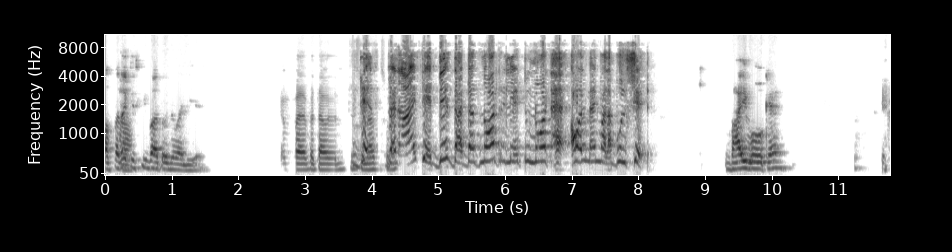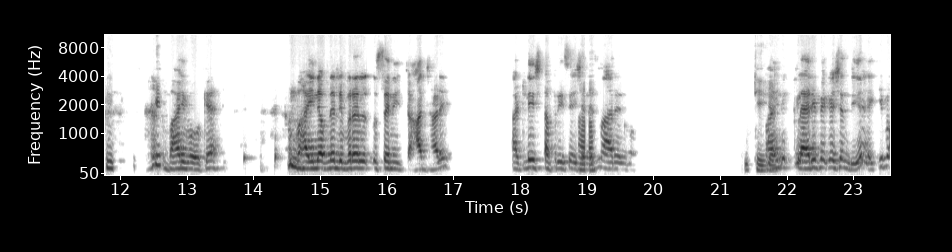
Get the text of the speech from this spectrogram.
अब पता हाँ किसकी बात होने वाली है? बताओ this, when I say this, that does not relate to not uh, all men wala bullshit. भाई वो क्या भाई वो क्या भाई ने अपने लिबरल उससे नहीं हाथ झाड़े? एटलीस्ट अप्रिसिएशन है हाँ। आर्यन को। ठीक है। ने क्लैरिफिकेशन दी है कि मैं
